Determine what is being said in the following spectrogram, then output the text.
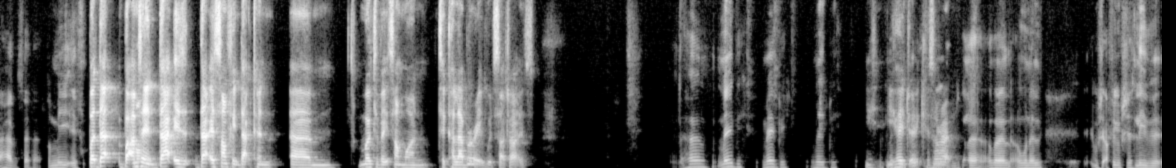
I haven't said that. For me, it's But that but I'm saying that is that is something that can um motivate someone to collaborate with such artists. uh, maybe, maybe, maybe. You, you can- hate we can- Drake, it's yeah, alright. I'm gonna, I'm gonna, I'm gonna. I think we should just leave it,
